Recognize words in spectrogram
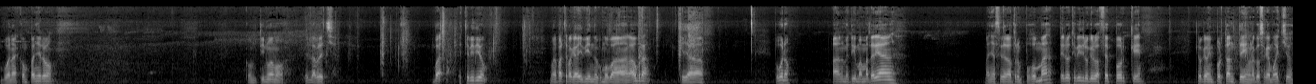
Buenas compañeros. Continuamos en la brecha. Bueno, este vídeo, bueno, aparte para que vayáis viendo cómo va la obra, que ya, pues bueno, han metido más material, mañana se dará otro empujón más, pero este vídeo lo quiero hacer porque creo que es importante, es una cosa que hemos hecho,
